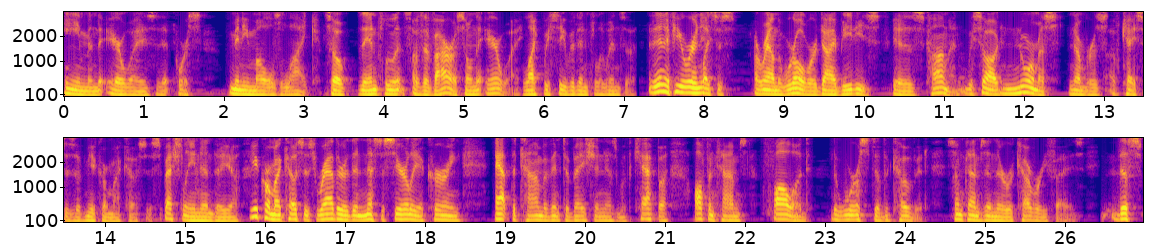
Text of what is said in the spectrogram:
heme in the airways that, of course, many molds like. So the influence of the virus on the airway, like we see with influenza. Then if you were in places around the world where diabetes is common, we saw enormous numbers of cases of mucormycosis, especially in India. Mucormycosis, rather than necessarily occurring at the time of intubation, as with CAPA, oftentimes followed the worst of the COVID, sometimes in their recovery phase. This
